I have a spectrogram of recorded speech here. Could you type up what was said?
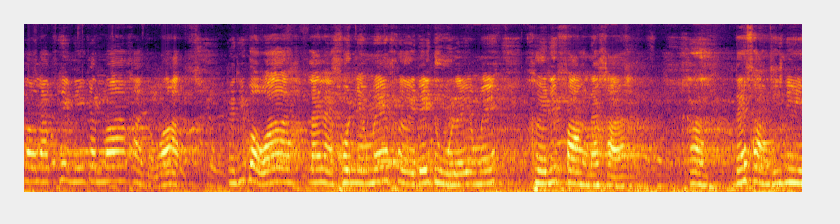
เรารักเพลงนี้กันมากค่ะ แต่ว่าอย่างที่บอกว่าหลาย ๆ คนยังไม่เคยได้ดูและยังไม่เคยได้ฟังนะคะ ค่ะ ได้ฟังที่นี่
